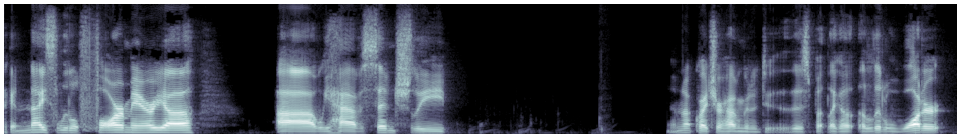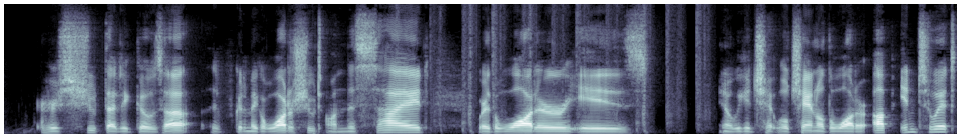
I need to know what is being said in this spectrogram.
like a nice little farm area. Uh, we have essentially, I'm not quite sure how I'm going to do this, but like a, a little water chute that it goes up. We're going to make a water chute on this side where the water is, you know, we can ch we'll channel the water up into it.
